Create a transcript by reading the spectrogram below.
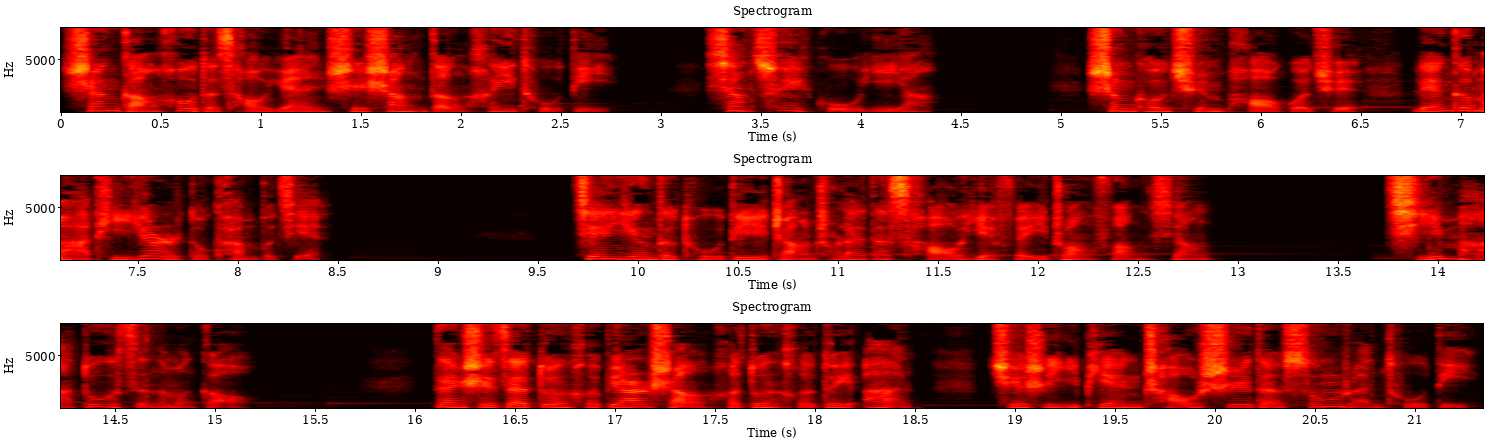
山岗后的草原是上等黑土地，像脆骨一样，牲口群跑过去，连个马蹄印儿都看不见。坚硬的土地长出来的草也肥壮芳香，起马肚子那么高。但是在顿河边上和顿河对岸，却是一片潮湿的松软土地。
